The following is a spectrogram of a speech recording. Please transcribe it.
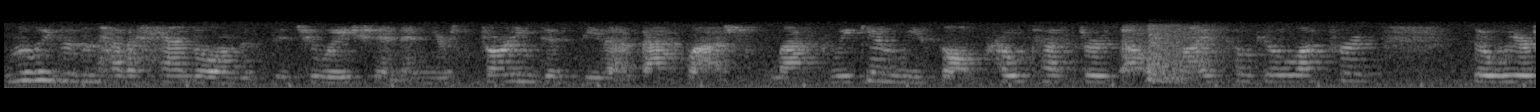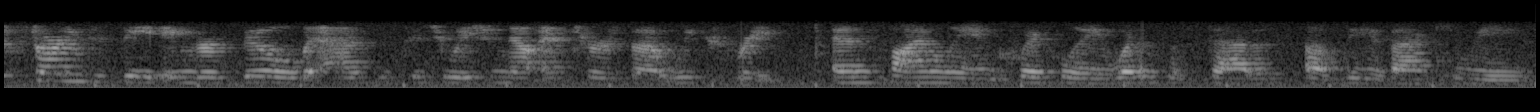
really doesn't have a handle on the situation, and you're starting to see that backlash. Last weekend, we saw protesters outside Tokyo Electric. So we are starting to see anger build as the situation now enters uh, week three. And finally and quickly, what is the status of the evacuees?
